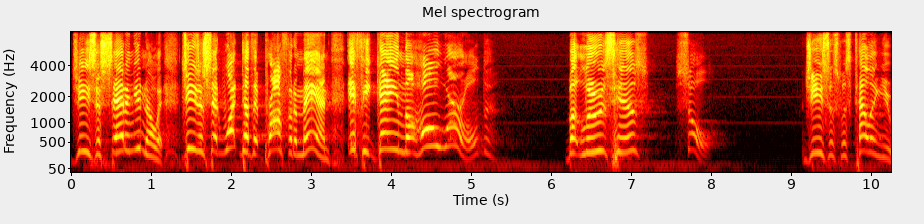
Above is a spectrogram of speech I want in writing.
Jesus said, and you know it, Jesus said, What doth it profit a man if he gain the whole world but lose his soul? Jesus was telling you,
